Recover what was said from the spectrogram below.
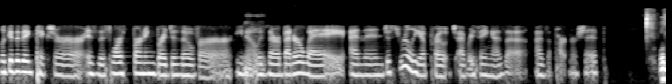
look at the big picture. Is this worth burning bridges over? You know, mm-hmm. is there a better way? And then just really approach everything as a as a partnership. Well,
